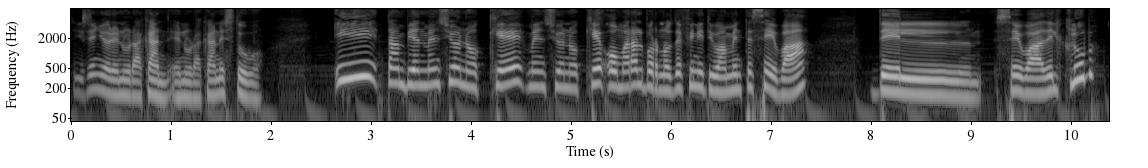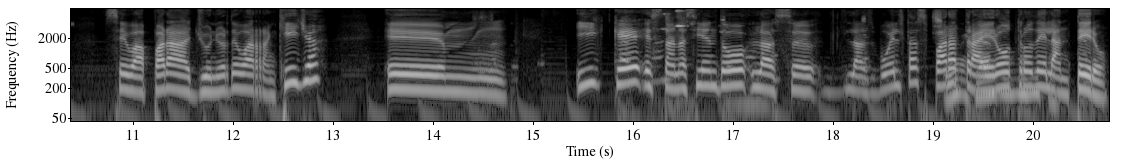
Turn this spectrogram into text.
Sí, señor, en Huracán, en Huracán estuvo. Y también mencionó que mencionó que Omar Albornoz definitivamente se va del se va del club, se va para Junior de Barranquilla. em, y que están haciendo las, eh, las vueltas para traer otro delantero.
